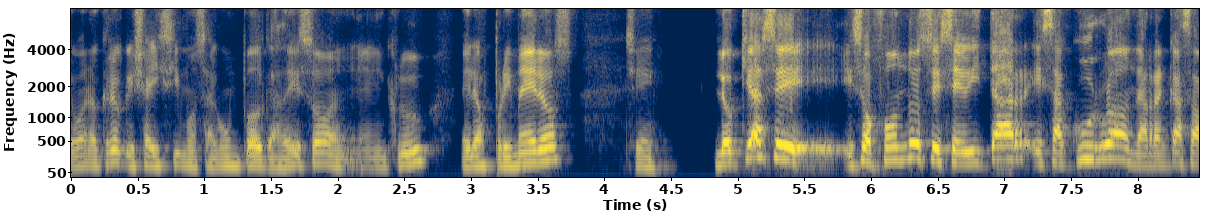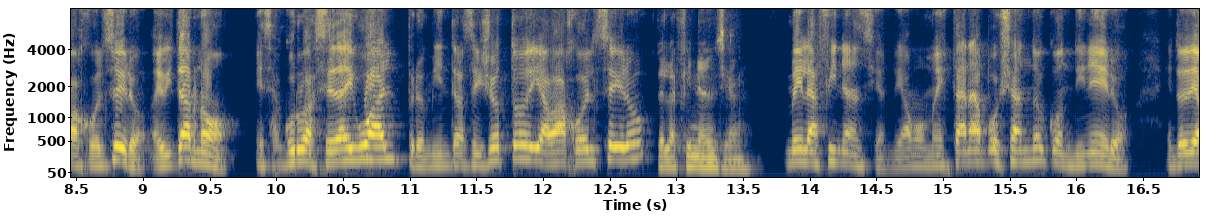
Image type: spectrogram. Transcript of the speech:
bueno, creo que ya hicimos algún podcast de eso en, el club, de los primeros. Sí. Lo que hace esos fondos es evitar esa curva donde arrancás abajo del cero. Evitar no, esa curva se da igual, pero mientras yo estoy abajo del cero. Te la financian me la financian, digamos, me están apoyando con dinero. Entonces,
